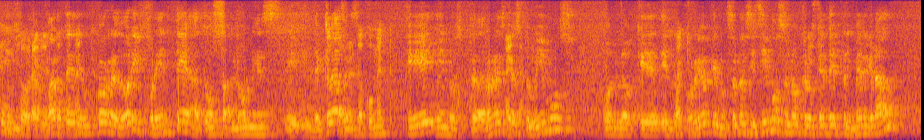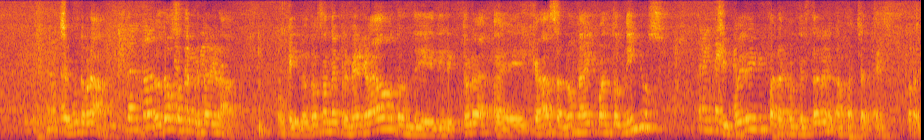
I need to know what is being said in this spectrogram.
en la parte de un corredor y frente a dos salones eh, de clases que en los salones que estuvimos con lo que el recorrido que nosotros hicimos uno creo que es de primer grado. Segundo grado. Los dos, son de primer grado. ok los dos son de primer grado donde directora eh, cada salón hay cuántos niños si pueden para contestar a Pachate por ahí.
